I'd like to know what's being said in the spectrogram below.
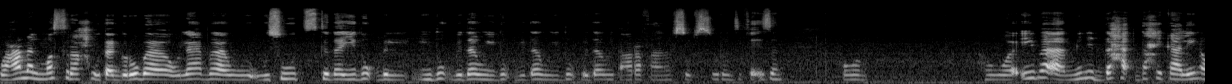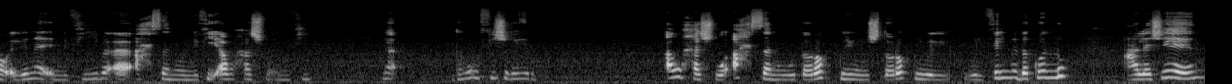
وعمل مسرح وتجربة ولعبة و- وسوتس كده يدوق بال... يدوق بده ويدوق بده ويدوق بده ويتعرف على نفسه بالصورة دي. فإذا هو هو إيه بقى؟ مين اتضحك ضحك علينا وقال لنا إن في بقى أحسن وإن في أوحش وإن في لا ده هو مفيش غيره. أوحش وأحسن وترقي ومش ترقي وال... والفيلم ده كله علشان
